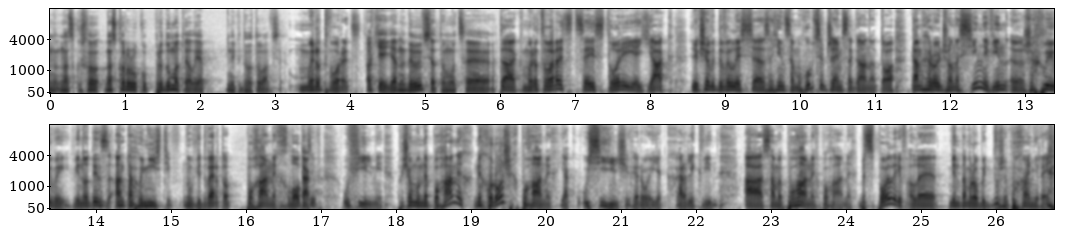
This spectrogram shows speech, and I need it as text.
на скору руку придумати, але я не підготувався. Миротворець. Окей, я не дивився, тому це. Так, миротворець це історія, як. Якщо ви дивилися загін самогубців Джеймса Гана, то там герой Джона Сіни він е, жахливий. Він один з антагоністів, ну, відверто поганих хлопців так. у фільмі. Причому не поганих, не хороших поганих, як усі інші герої, як Харлі Квін, а саме поганих поганих. Без спойлерів, але він там робить дуже погані речі.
